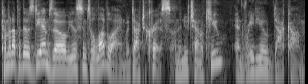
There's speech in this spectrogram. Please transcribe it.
Coming up with those DMs, though, you listen to Loveline with Dr. Chris on the new channel Q and radio.com.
